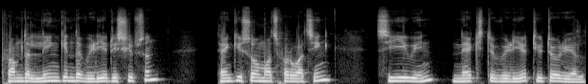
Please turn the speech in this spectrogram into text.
from the link in the video description. Thank you so much for watching. See you in next video tutorial.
